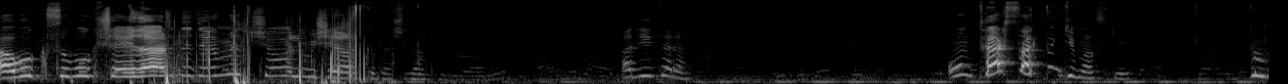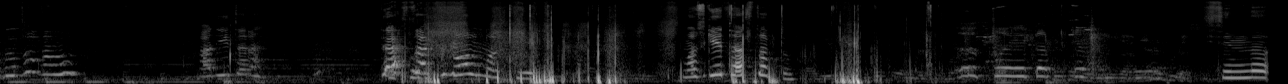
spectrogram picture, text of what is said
Abuk subuk şeyler dediğimiz şöyle bir şey arkadaşlar. Hadi iterim. Oğlum ters taktın ki maskeyi. Hadi iterim. Ters taktın oğlum maskeyi. Maskeyi ters taktın. Şimdi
